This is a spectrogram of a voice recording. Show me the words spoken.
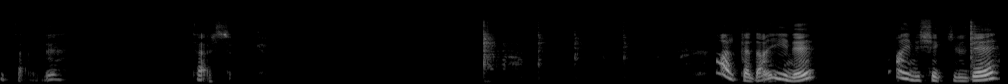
iki tane ters örgü. Arkadan yine aynı şekilde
